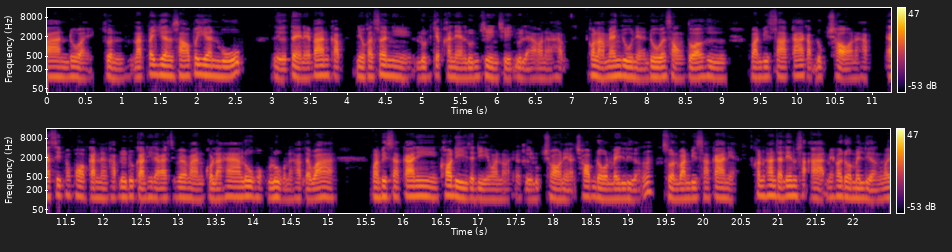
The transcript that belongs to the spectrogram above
บ้านด้วย ส่วนนัดไปเยือนเซาท์ไปเยือนวูฟ หรือเตะในบ้านกับนิวคาสเซิลนี่ลุ้นเก็บคะแนนลุ้นคลีนชีตอยู่แล้วนะครับกองหลังแมนยูเนี่ยดูไว้ 2 ตัวคือวันวิซาก้ากับลูกชอนะครับแอซิดพอๆกันนะครับฤดูกาลที่แล้วแอซิดประมาณคนละ 5 ลูก 6 ลูกนะครับแต่ว่าวันพิซาก้านี่ข้อดีจะดีกว่าหน่อยก็คือลูกชอเนี่ยชอบโดนใบเหลือง ส่วนวันพิซาก้าเนี่ยค่อนข้างจะเล่นสะอาดไม่ค่อยโดนใบเหลืองไม่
